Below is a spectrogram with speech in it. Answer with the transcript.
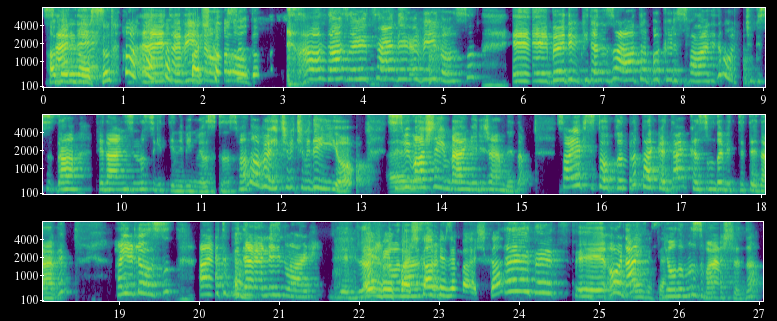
Sen Haberin de olsun. evet haberin Başkan olsun. oldum. Ondan sonra sen de haberin olsun. Ee, böyle bir planınız var. Tabii bakarız falan dedim ama çünkü siz daha tedavinizin nasıl gittiğini bilmiyorsunuz falan ama böyle içim içimi de yiyor. Siz bir Evet. başlayın ben geleceğim dedim. Sonra hepsi toplanıp hakikaten Kasım'da bitti tedavi. Hayırlı olsun artık bir derneğin var En dediler. büyük Ondan başkan sonra bizim başkan. evet evet Ee, oradan yolumuz başladı.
